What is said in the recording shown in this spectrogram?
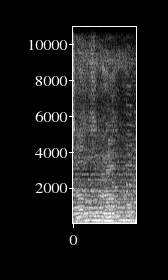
sorrow.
